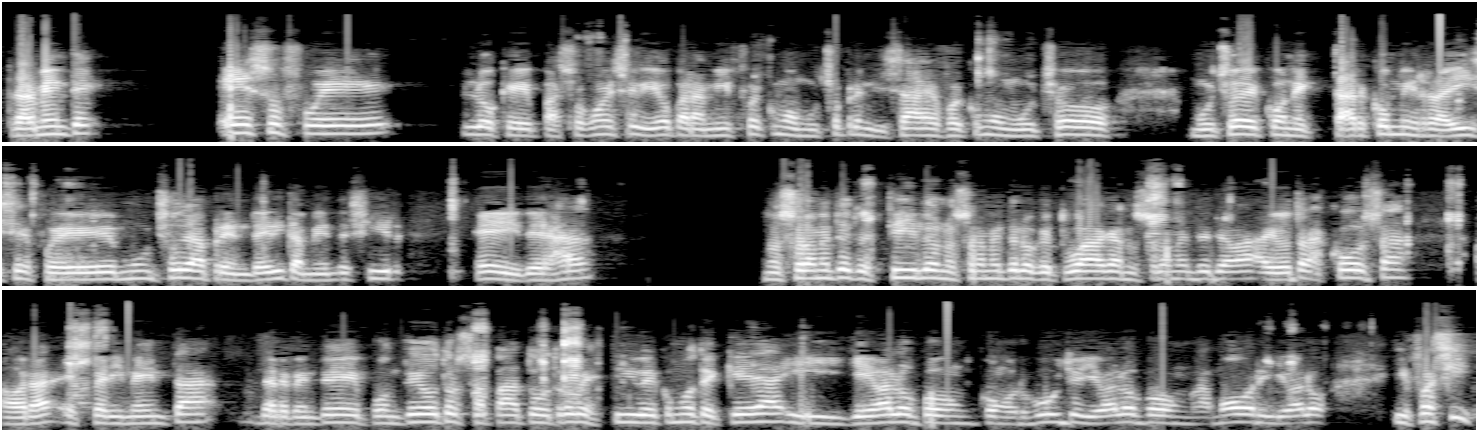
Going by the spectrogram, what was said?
realmente eso fue lo que pasó con ese video. Para mí fue como mucho aprendizaje, fue como mucho, mucho de conectar con mis raíces, fue mucho de aprender y también decir, hey, deja no solamente tu estilo, no solamente lo que tú hagas, no solamente hay otras cosas. Ahora experimenta, de repente ponte otro zapato, otro vestido, ve cómo te queda y llévalo con, con orgullo, llévalo con amor y llévalo. Y fue así,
